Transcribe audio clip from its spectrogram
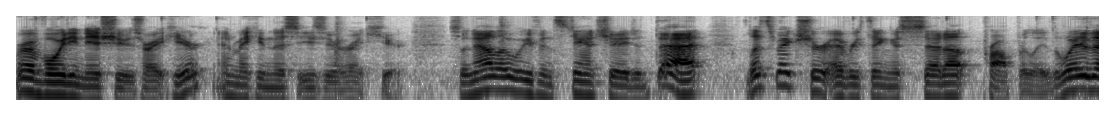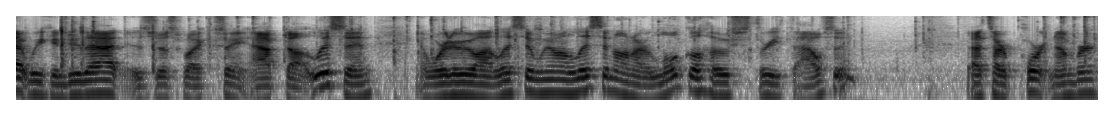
we're avoiding issues right here and making this easier right here. So now that we've instantiated that, let's make sure everything is set up properly. The way that we can do that is just by saying app.listen. And where do we want to listen? We want to listen on our localhost 3000. That's our port number.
